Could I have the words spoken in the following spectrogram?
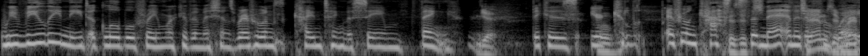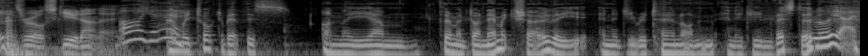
we really need a global framework of emissions where everyone's counting the same thing Yeah. because you're Well, everyone casts the net in a different way. terms different of reference are all skewed, aren't they? Oh yeah. And we talked about this on the um, thermodynamic show, the energy return on energy invested. Yeah.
